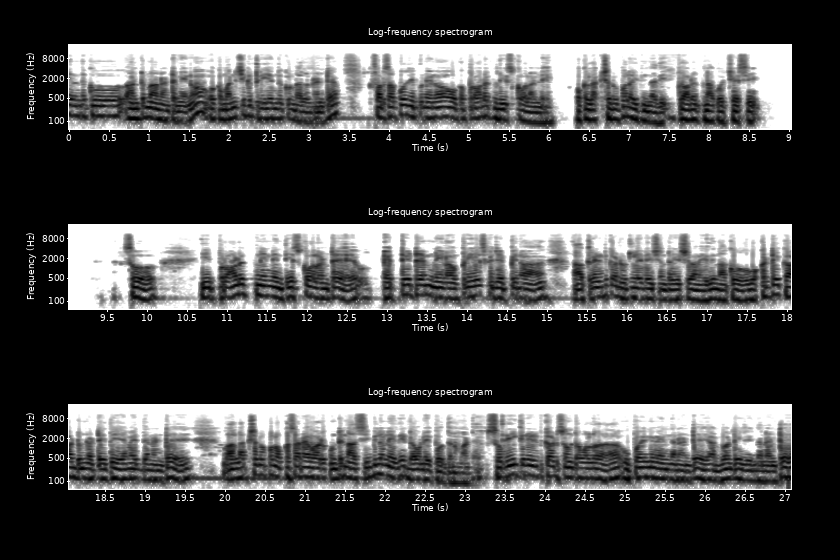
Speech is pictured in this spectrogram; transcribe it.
ఎందుకు అంటున్నానంటే నేను ఒక మనిషికి త్రీ ఎందుకు ఉండాలంటే ఫర్ సపోజ్ ఇప్పుడు నేను ఒక ప్రోడక్ట్ తీసుకోవాలండి. ఒక లక్ష రూపాయలు అవుతుంది అది ప్రోడక్ట్ నాకు వచ్చేసి. సో ఈ ప్రోడక్ట్ని నేను తీసుకోవాలంటే ఎట్ ఏ టైం నేను ప్రీవియస్గా చెప్పిన ఆ క్రెడిట్ కార్డ్ యూటిలైజేషన్ రేషియో అనేది నాకు ఒకటే కార్డు ఉన్నట్టయితే ఏమైందనంటే ఆ లక్ష రూపాయలు ఒక్కసారి వాడుకుంటే నా సిబిల్ అనేది డౌన్ అయిపోద్ది అనమాట సో త్రీ క్రెడిట్ కార్డ్స్ ఉండటం వల్ల ఉపయోగం ఏంటంటే అడ్వాంటేజ్ ఏంటంటే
